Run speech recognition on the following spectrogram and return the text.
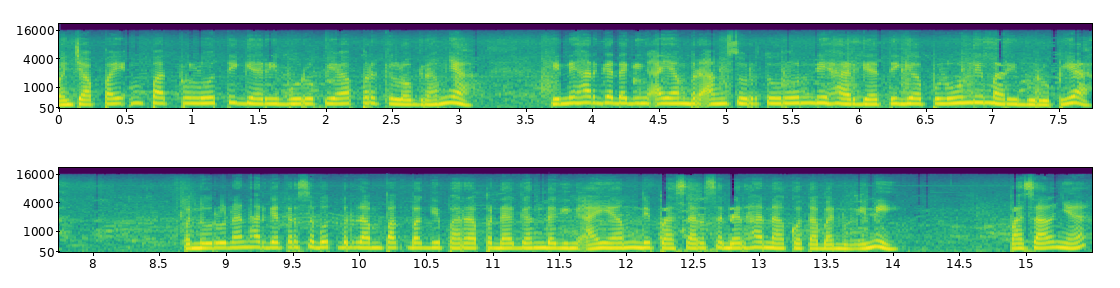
mencapai Rp43.000 per kilogramnya. Kini harga daging ayam berangsur turun di harga Rp35.000. Penurunan harga tersebut berdampak bagi para pedagang daging ayam di pasar sederhana kota Bandung ini. Pasalnya,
